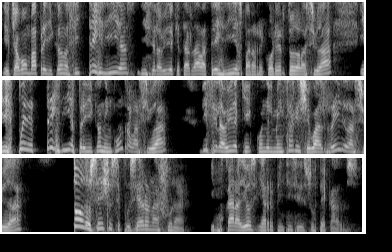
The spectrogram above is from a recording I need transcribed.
El chabón va predicando así tres días, dice la Biblia que tardaba tres días para recorrer toda la ciudad, y después de tres días predicando en contra de la ciudad, dice la Biblia que cuando el mensaje llegó al rey de la ciudad, todos ellos se pusieron a ayunar y buscar a Dios y arrepentirse de sus pecados.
